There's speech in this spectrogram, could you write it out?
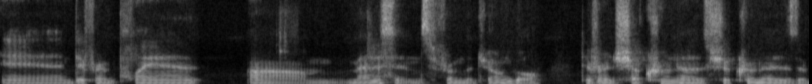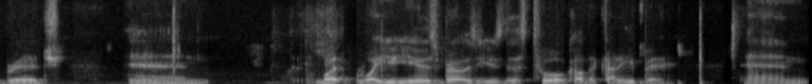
and different plant um, medicines from the jungle. Different chacrunas. Chacruna is a bridge, and what what you use, bro, is you use this tool called the kuripe and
